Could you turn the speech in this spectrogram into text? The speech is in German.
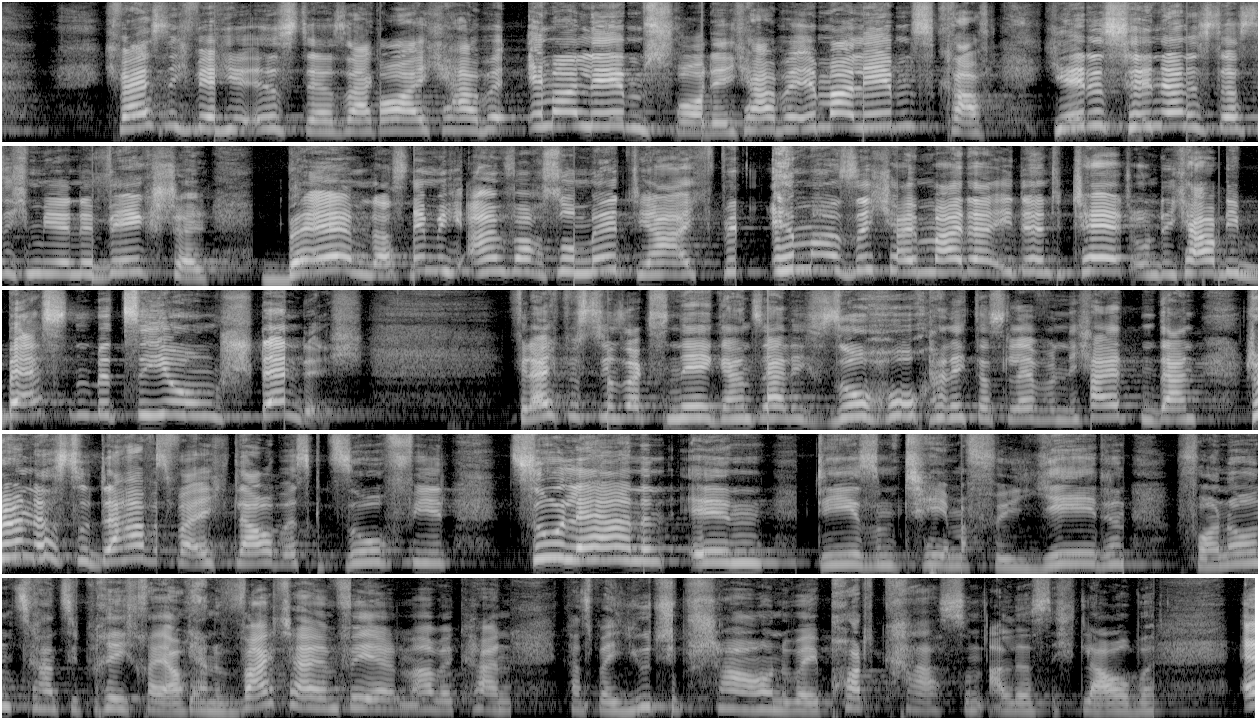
Ich weiß nicht, wer hier ist, der sagt, oh, ich habe immer Lebensfreude, ich habe immer Lebenskraft. Jedes Hindernis, das sich mir in den Weg stellt, bäm, das nehme ich einfach so mit. Ja, ich bin immer sicher in meiner Identität und ich habe die besten Beziehungen ständig. Vielleicht bist du und sagst, nee, ganz ehrlich, so hoch kann ich das Level nicht halten. Dann schön, dass du da bist, weil ich glaube, es gibt so viel zu lernen in diesem Thema für jeden von uns. Kannst die Predigtreihe auch gerne weiterempfehlen. Wir können, kannst bei YouTube schauen, über Podcasts und alles. Ich glaube,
